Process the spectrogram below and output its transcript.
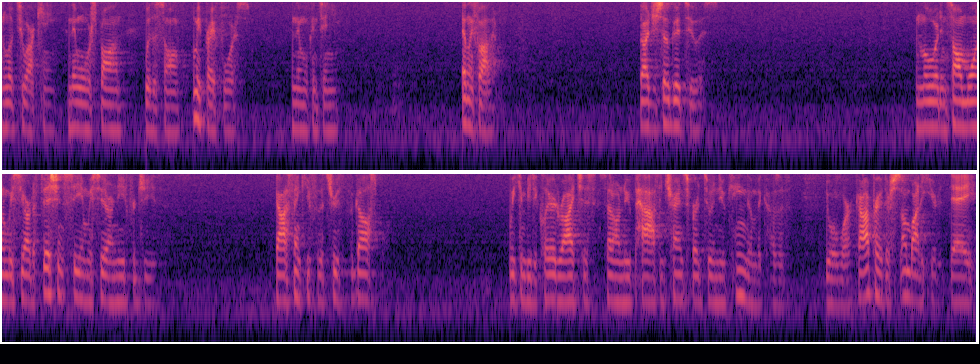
and look to our King. And then we'll respond with a song. Let me pray for us, and then we'll continue. Heavenly Father, God, you're so good to us. And Lord, in Psalm 1, we see our deficiency and we see our need for Jesus. God, I thank you for the truth of the gospel. We can be declared righteous and set on a new path and transferred to a new kingdom because of your work. God, I pray there's somebody here today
